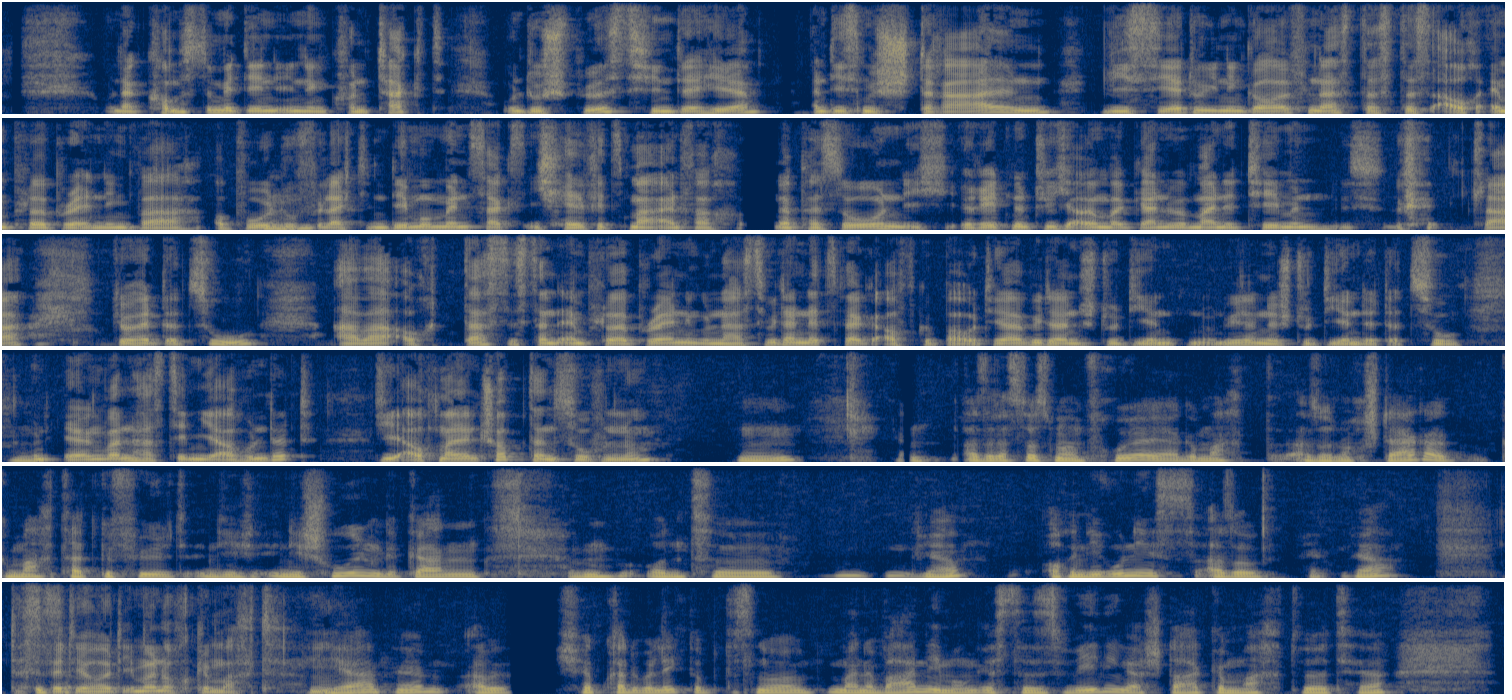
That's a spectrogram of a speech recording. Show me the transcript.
Und dann kommst du mit denen in den Kontakt und du spürst hinterher, an diesem Strahlen, wie sehr du ihnen geholfen hast, dass das auch Employer Branding war. Obwohl mhm. du vielleicht in dem Moment sagst, ich helfe jetzt mal einfach einer Person. Ich rede natürlich auch immer gerne über meine Themen, ist klar, gehört dazu. Aber auch das ist dann Employer Branding und dann hast du wieder ein Netzwerk aufgebaut, ja, wieder einen Studierenden und wieder eine Studierende dazu. Mhm. Und irgendwann hast du im Jahrhundert, die auch mal einen Job dann suchen, ne? Mhm. Also das, was man früher ja gemacht, also noch stärker gemacht hat, gefühlt in die, in die Schulen gegangen ähm, und äh, ja, auch in die Unis. Also ja. Das ist, wird ja heute immer noch gemacht. Ne? Ja, ja, aber ich habe gerade überlegt, ob das nur meine Wahrnehmung ist, dass es weniger stark gemacht wird. Ja,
